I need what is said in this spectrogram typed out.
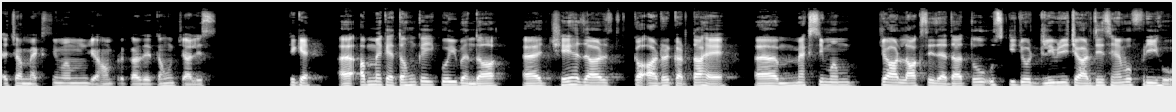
अच्छा मैक्सिमम यहाँ पर कर देता हूँ चालीस। ठीक है? अब मैं कहता हूँ कि कोई बंदा छः हज़ार का ऑर्डर करता है मैक्सिमम चार लाख से ज़्यादा तो उसकी जो डिलीवरी चार्जेस हैं, वो फ्री हो।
